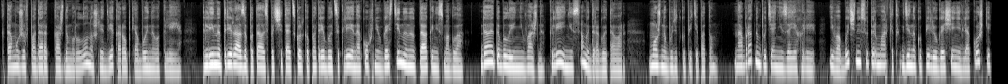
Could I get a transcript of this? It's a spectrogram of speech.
К тому же в подарок каждому рулону шли две коробки обойного клея. Лина три раза пыталась подсчитать, сколько потребуется клея на кухню и в гостиную, но так и не смогла. Да, это было и не важно. Клей не самый дорогой товар. Можно будет купить и потом. На обратном пути они заехали и в обычный супермаркет, где накупили угощений для кошки,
